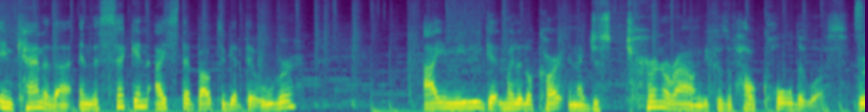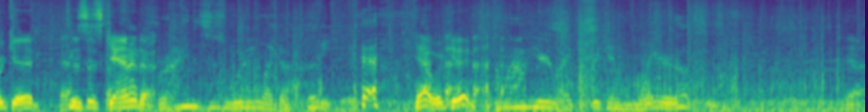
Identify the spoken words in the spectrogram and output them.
in Canada, and the second I step out to get the Uber, I immediately get my little cart and I just turn around because of how cold it was. We're good. This is Canada. Brian is just wearing like a hoodie. Yeah, we're good. I'm out here like freaking layered up. Yeah.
